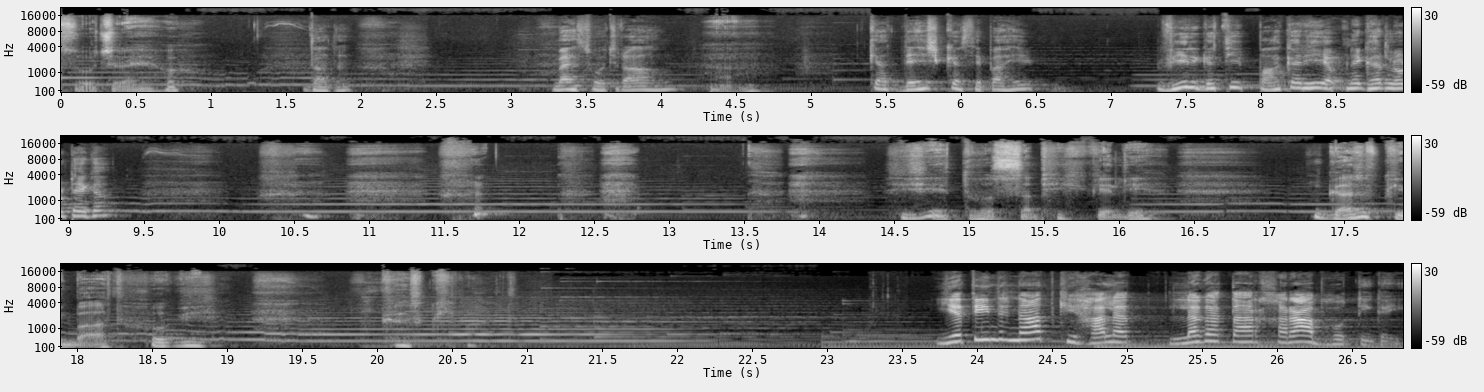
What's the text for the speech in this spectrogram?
सोच रहे हो? दादा मैं सोच रहा हूँ हाँ। क्या देश का सिपाही वीर गति पाकर ही अपने घर लौटेगा? ये तो सभी के लिए गर्व की बात होगी। गर्व की बात। यतीन्द्रनाथ की हालत लगातार खराब होती गई।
